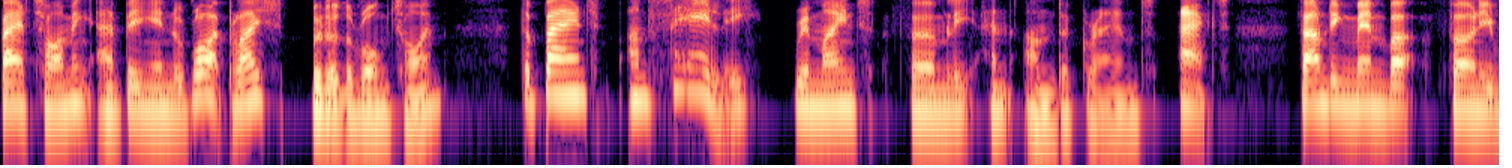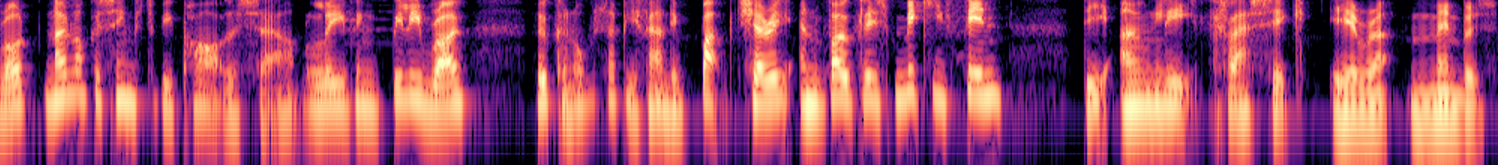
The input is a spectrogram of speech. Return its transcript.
bad timing, and being in the right place but at the wrong time, the band unfairly remains firmly an underground act. Founding member Fernie Rod no longer seems to be part of the setup, leaving Billy Rowe, who can also be found in Buckcherry, and vocalist Mickey Finn, the only classic era members.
